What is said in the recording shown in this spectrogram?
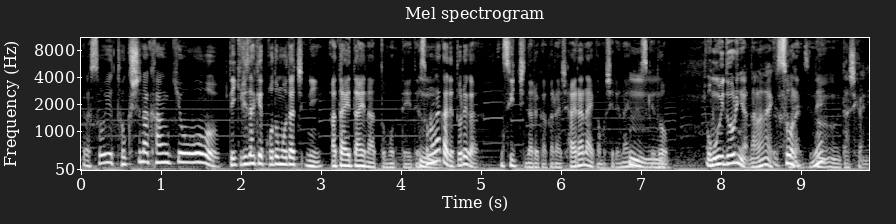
だからそういう特殊な環境をできるだけ子どもたちに与えたいなと思っていて、その中でどれがスイッチになるかからし入らないかもしれないんですけど、うん。うん、思い通りにはならないから、ね、そうなんですね、うんうん、確かに。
